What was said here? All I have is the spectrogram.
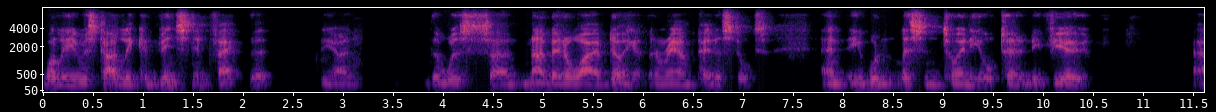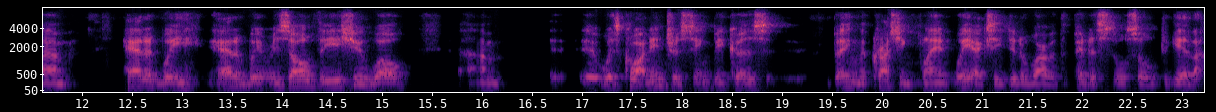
well, he was totally convinced, in fact, that you know there was uh, no better way of doing it than around pedestals and he wouldn't listen to any alternative view. Um, how did we how did we resolve the issue? Well, um, it, it, was quite interesting because being the crushing plant, we actually did away with the pedestals altogether,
